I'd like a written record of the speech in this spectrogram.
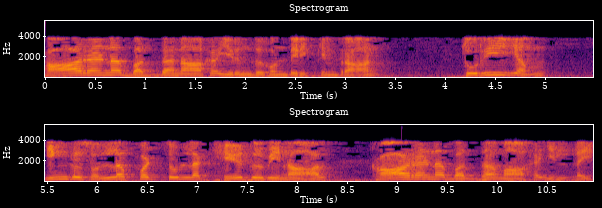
காரணபத்தனாக இருந்து கொண்டிருக்கின்றான். துரியம் இங்கு சொல்லப்பட்டுள்ள கேதுவினால் காரணபத்தமாக இல்லை.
